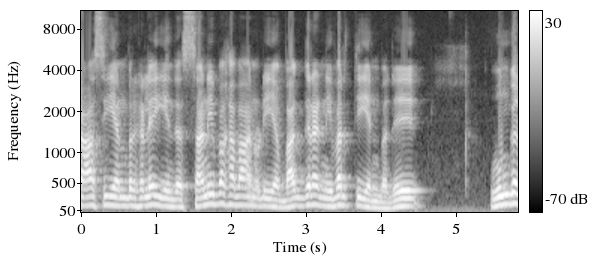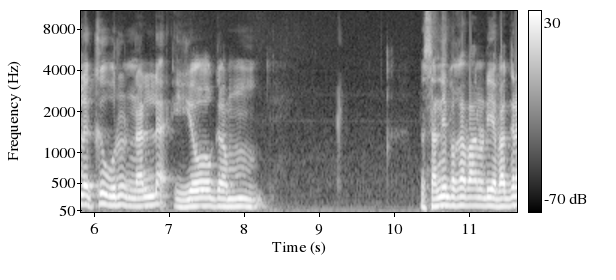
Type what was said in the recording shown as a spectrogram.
ராசி என்பர்களே இந்த சனி பகவானுடைய வக்ர நிவர்த்தி என்பது உங்களுக்கு ஒரு நல்ல யோகம். சனி பகவானுடைய வக்ர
